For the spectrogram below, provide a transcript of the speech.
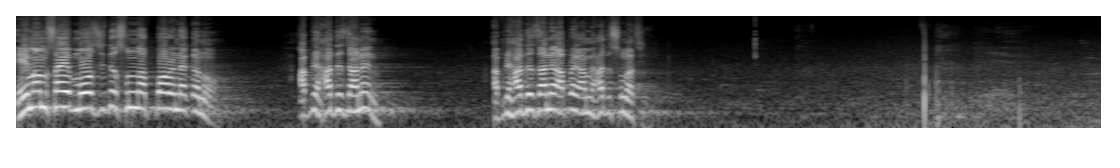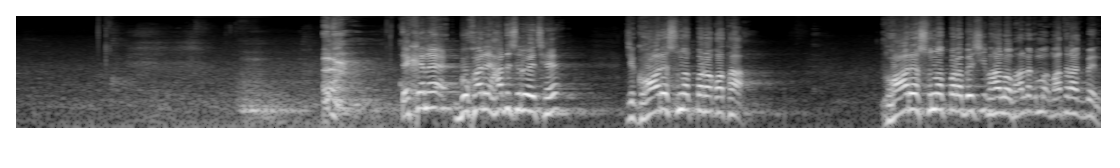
ইমাম সাহেব মসজিদে সুন্নাত পড়ে না কেন? আপনি হাদিস জানেন? আপনি হাদিস জানেন, আপনাকে আমি হাদিস শোনাচ্ছি। এখানে বুখারের হাদিস রয়েছে যে ঘরে সুনত পড়া কথা। ঘরে সুনত পড়া বেশি ভালো ভালো মাথা রাখবেন।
